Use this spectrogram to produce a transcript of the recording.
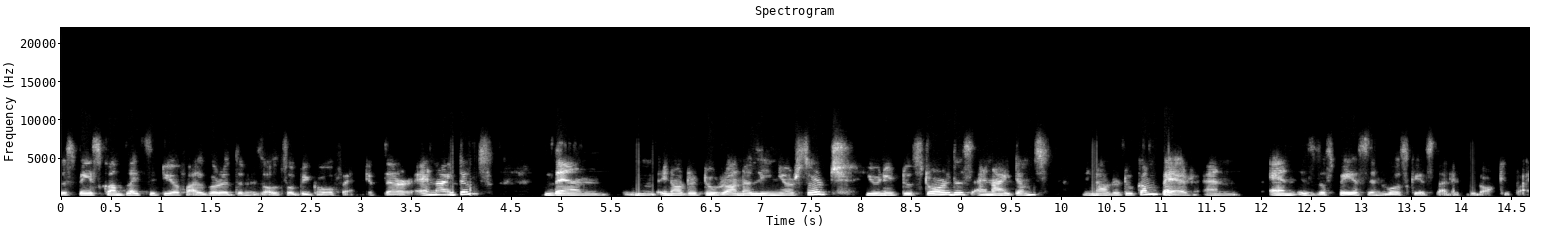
The space complexity of algorithm is also big O of n. If there are n items, then mm, in order to run a linear search, you need to store this n items in order to compare and n is the space in worst case that it would occupy.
